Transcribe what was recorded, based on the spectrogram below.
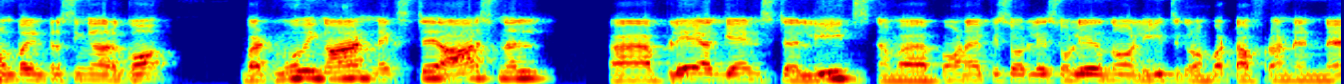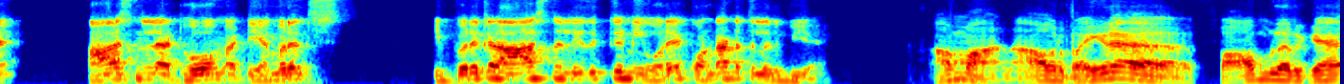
ரொம்ப இன்ட்ரெஸ்டிங்காக இருக்கும். But moving on next Arsenal play against Leeds நம்ம போன எபிசோட்லேயே சொல்லியிருந்தோம் லீட்ஸுக்கு ரொம்ப டஃப் ரன்னு Arsenal at home at Emirates இப்போ இருக்கிற ஆர்ஸ்னல் இதுக்கு நீ ஒரே கொண்டாட்டத்தில் இருப்பிய? ஆமா நான் ஒரு பயங்கர ஃபார்ம்ல இருக்கேன்.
